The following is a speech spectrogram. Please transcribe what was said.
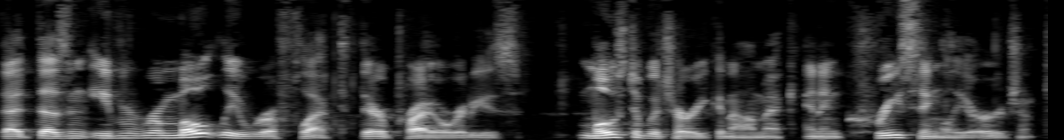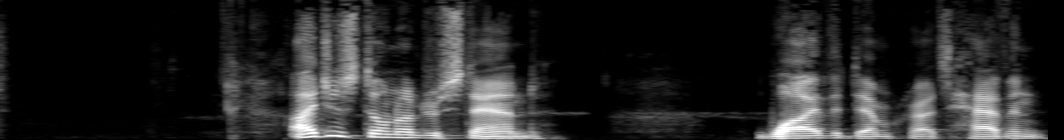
that doesn't even remotely reflect their priorities, most of which are economic and increasingly urgent. I just don't understand why the Democrats haven't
